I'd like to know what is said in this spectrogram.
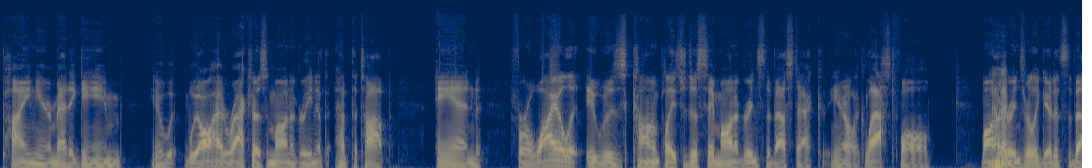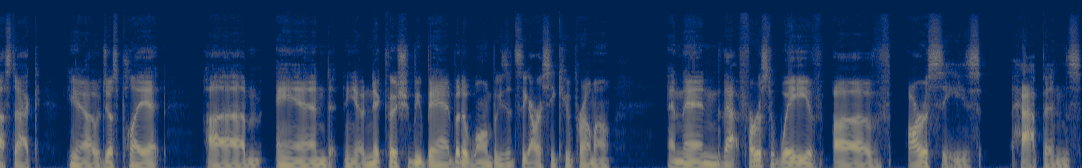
Pioneer metagame. You know, we, we all had Rakdos and Monogreen at the, at the top, and for a while it, it was commonplace to just say Monogreen's the best deck. You know, like last fall, Monogreen's really good. It's the best deck. You know, just play it. Um, and you know, Nykthos should be banned, but it won't because it's the RCQ promo. And then that first wave of RCs happens,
